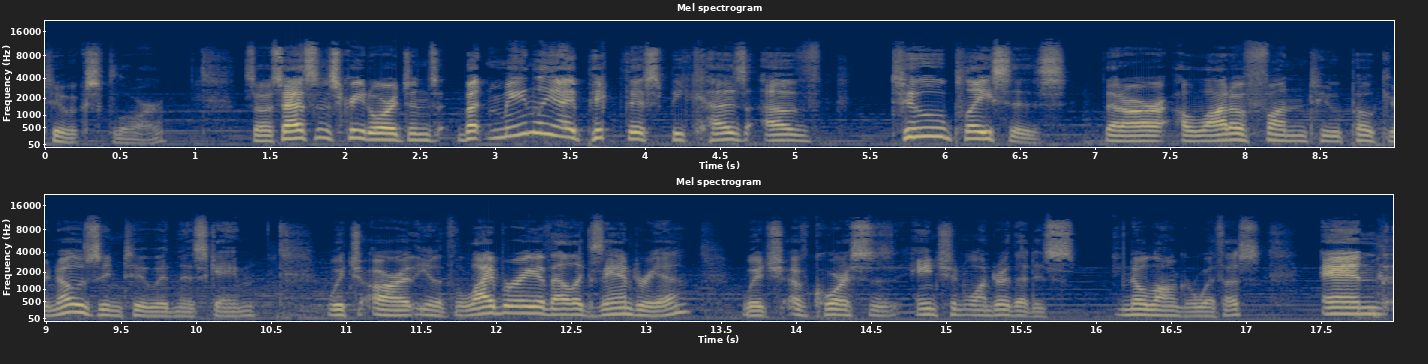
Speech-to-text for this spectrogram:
to explore. So Assassin's Creed Origins, but mainly I picked this because of two places that are a lot of fun to poke your nose into in this game, which are you know the Library of Alexandria, which of course is ancient wonder that is no longer with us, and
